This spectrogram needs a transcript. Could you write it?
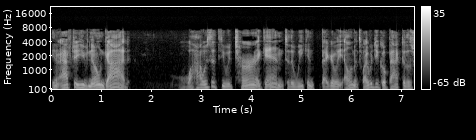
You know, after you've known God, how is it that you would turn again to the weak and beggarly elements? Why would you go back to those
